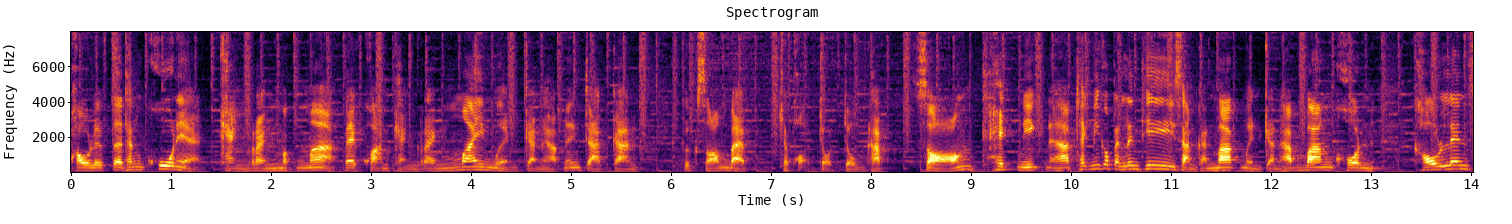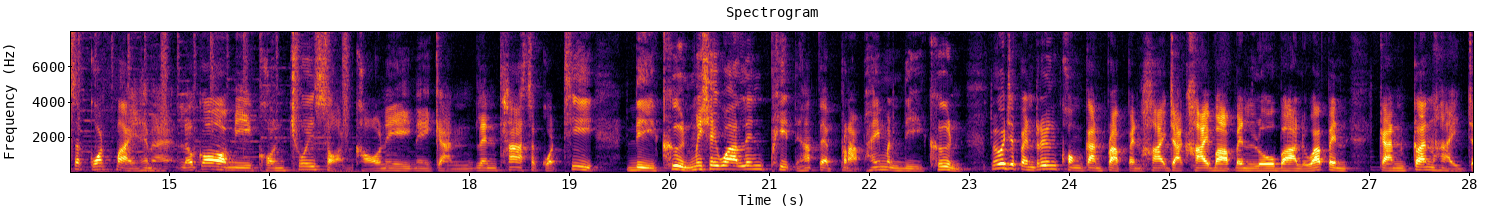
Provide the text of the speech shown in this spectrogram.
powerlifter ทั้งคู่เนี่ยแข็งแรงมาก ๆ แต่ความแข็งแรงไม่เหมือนกันนะครับ เนื่องจากการ ฝึกซ้อมแบบเฉพาะเจาะจงครับ 2. เทคนิคนะครับเทคนิคก็เป็นเรื่องที่สำคัญมากเหมือนกันครับ บางคนเขาเล่นสควอตไปใช่ไหมแล้วก็มีคนช่วยสอนเขาในในการเล่นท่าสควอตที่ดีขึ้น ไม่ใช่ว่าเล่นผิดนะครับ แต่ปรับให้มันดีขึ้น ไม่ว่าจะเป็นเรื่องของการปรับเป็นไฮจากไฮบาร์เป็นโลบาร์หรือว่าเป็น การกลั้นหายใจ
